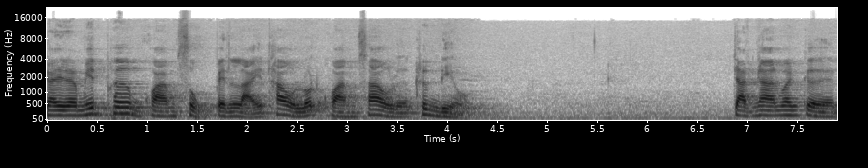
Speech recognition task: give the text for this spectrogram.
ไกัลยาณมิตรเพิ่มความสุขเป็นหลายเท่าลดความเศร้าเหลือครึ่งเดียว จัดงานวันเกิด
